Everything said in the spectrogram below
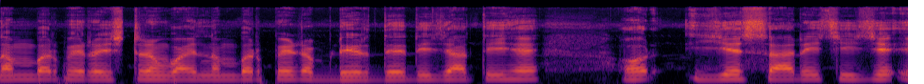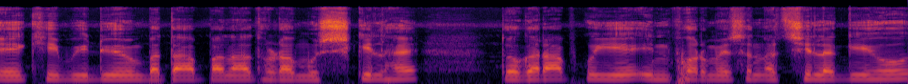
नंबर पे रजिस्टर मोबाइल नंबर पे अपडेट दे दी जाती है। और ये सारी चीज़ें एक ही वीडियो में बता पाना थोड़ा मुश्किल है। तो अगर आपको ये इन्फॉर्मेशन अच्छी लगी हो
